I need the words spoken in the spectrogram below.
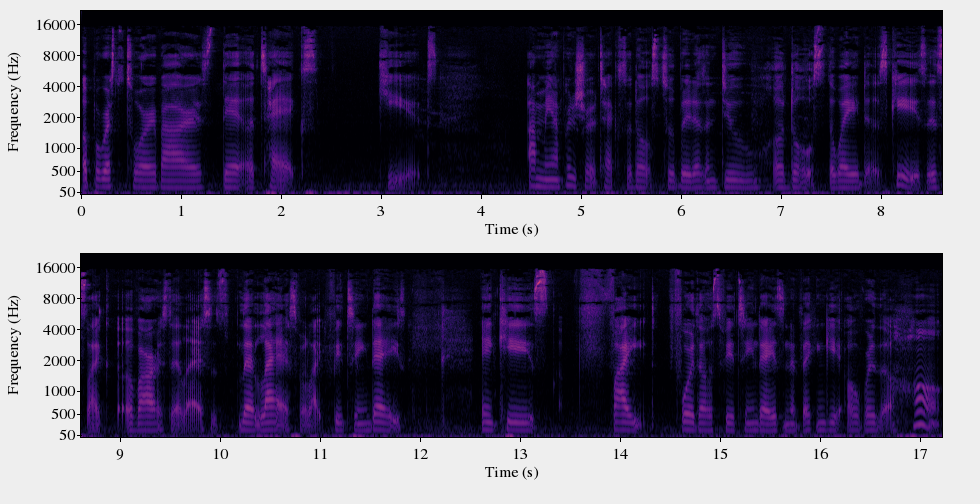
upper respiratory virus that attacks kids. I mean, I'm pretty sure it attacks adults too, but it doesn't do adults the way it does kids. It's like a virus that lasts that lasts for like 15 days, and kids fight for those 15 days. And if they can get over the hump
